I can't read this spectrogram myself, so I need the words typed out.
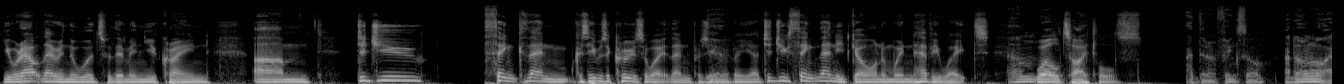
You were out there in the woods with him in Ukraine. Um, did you think then, because he was a cruiserweight then, presumably, yeah. Did you think then he'd go on and win heavyweight Um, world titles? I didn't think so. I don't know. I,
